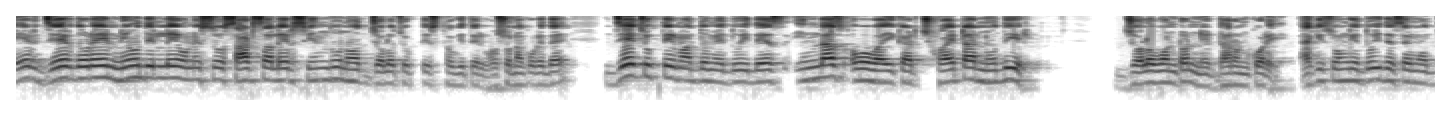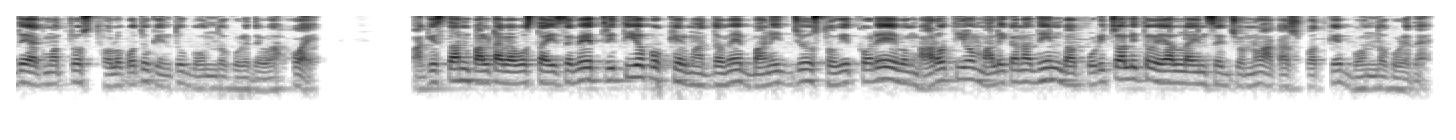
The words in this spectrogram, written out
এর জের ধরে নিউ দিল্লি উনিশশো ষাট সালের সিন্ধু নদ জলচুক্তি স্থগিতের ঘোষণা করে দেয়। যে চুক্তির মাধ্যমে দুই দেশ ইন্দাস অববাহিকার ছয়টা নদীর জলবন্টন নির্ধারণ করে। একই সঙ্গে দুই দেশের মধ্যে একমাত্র স্থলপথও কিন্তু বন্ধ করে দেওয়া হয়। পাকিস্তান পাল্টা ব্যবস্থা হিসেবে তৃতীয় পক্ষের মাধ্যমে বাণিজ্য স্থগিত করে এবং ভারতীয় মালিকানাধীন বা পরিচালিত এয়ারলাইন্সের জন্য আকাশপথকে বন্ধ করে দেয়।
